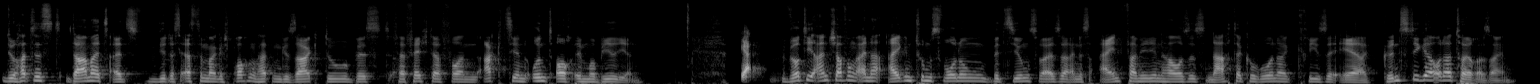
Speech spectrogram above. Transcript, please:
Du hattest damals, als wir das erste Mal gesprochen hatten, gesagt, du bist Verfechter von Aktien und auch Immobilien. Ja. Wird die Anschaffung einer Eigentumswohnung bzw. eines Einfamilienhauses nach der Corona-Krise eher günstiger oder teurer sein?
